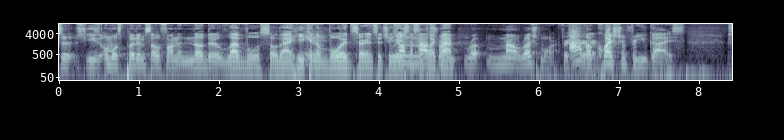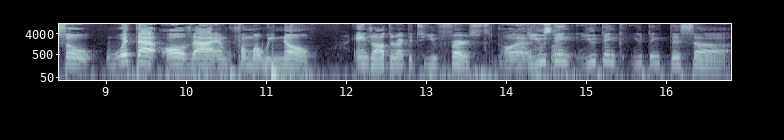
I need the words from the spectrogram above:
he's almost put himself on another level so that he yeah. can avoid certain situations stuff like Run, that. Mount Rushmore. For I have a question for you guys. So with that, all of that, and from what we know, Angel, I'll direct it to you first. Go ahead. Do you think up? you think you think this uh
